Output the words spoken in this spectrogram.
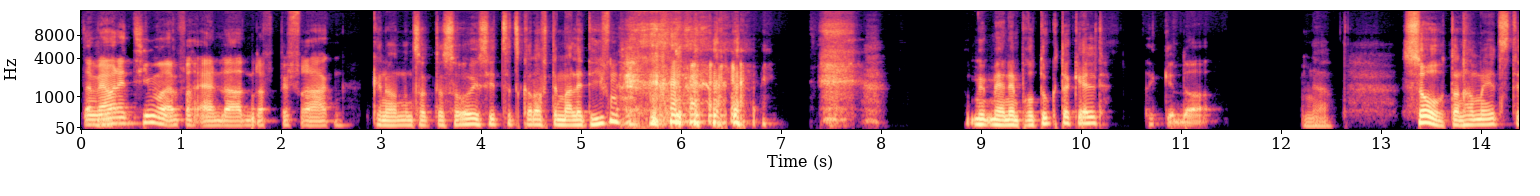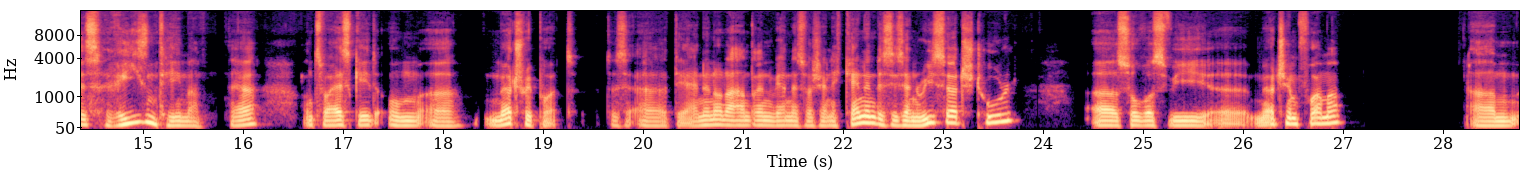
Dann werden wir den Timo einfach einladen oder befragen. Genau, und dann sagt er so, ich sitze jetzt gerade auf den Malediven. mit meinem Produktergeld. Genau. Ja. So, dann haben wir jetzt das Riesenthema. Ja? Und zwar es geht um äh, Merch Report. Das, äh, die einen oder anderen werden es wahrscheinlich kennen. Das ist ein Research-Tool, äh, sowas wie äh, Merch Informer. Ähm,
